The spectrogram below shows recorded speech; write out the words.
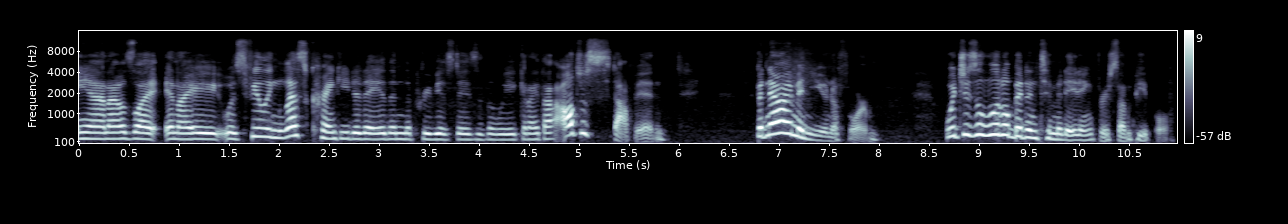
And I was like, and I was feeling less cranky today than the previous days of the week. And I thought, I'll just stop in. But now I'm in uniform, which is a little bit intimidating for some people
